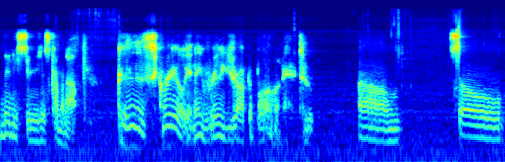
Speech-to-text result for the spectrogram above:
miniseries that's coming out. Because it's Skrull, and they really dropped the ball on that too. Um, so,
